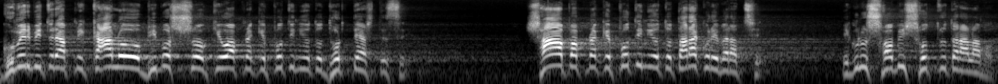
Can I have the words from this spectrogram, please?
ঘুমের ভিতরে আপনি কালো বিবস্ব কেউ আপনাকে প্রতিনিয়ত ধরতে আসতেছে। সাপ আপনাকে প্রতিনিয়ত তারা করে বেড়াচ্ছে। এগুলো সবই শত্রুতার আলামত।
